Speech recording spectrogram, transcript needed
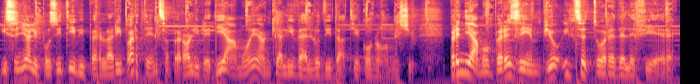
I segnali positivi per la ripartenza però li vediamo e anche a livello di dati economici. Prendiamo per esempio il settore delle fiere.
